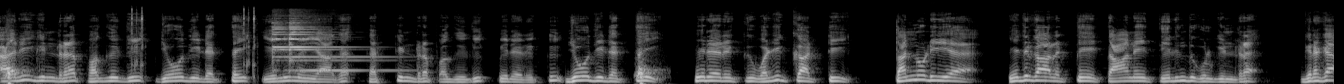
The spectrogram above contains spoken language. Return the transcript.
அறிகின்ற பகுதி ஜோதிடத்தை எளிமையாக கற்கின்ற பகுதி பிறருக்கு ஜோதிடத்தை பிறருக்கு வழிகாட்டி தன்னுடைய எதிர்காலத்தை தானே தெரிந்து கொள்கின்ற கிரக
